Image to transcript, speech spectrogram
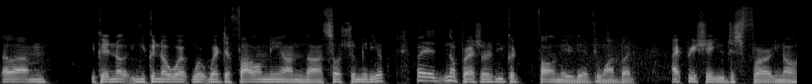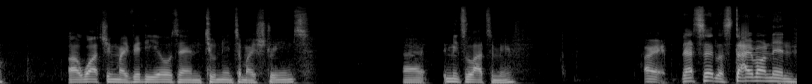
So um you can know you can know where, where, where to follow me on uh, social media. But no pressure. You could follow me there if you want but i appreciate you just for you know uh, watching my videos and tuning into my streams. Uh, it means a lot to me. All right, that's it. Let's dive on in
